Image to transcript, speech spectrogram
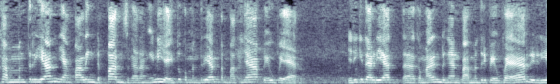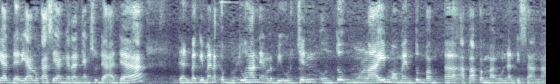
kementerian yang paling depan sekarang ini yaitu kementerian tempatnya PUPR. Jadi kita lihat uh, kemarin dengan Pak Menteri PUPR dilihat dari alokasi anggaran yang sudah ada dan bagaimana kebutuhan yang lebih urgent untuk mulai momentum pem, uh, apa pembangunan di sana.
